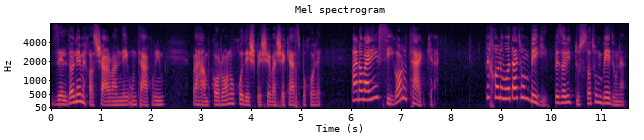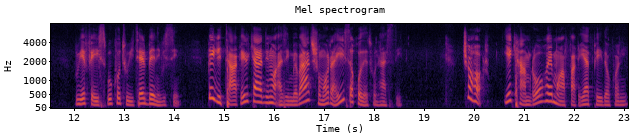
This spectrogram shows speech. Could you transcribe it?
زلدا نمی‌خواست شرونده اون تقویم و همکاران و خودش بشه و شکست بخوره. بنابراین سیگار رو ترک کرد. به خانوادتون بگید. بذارید دوستاتون بدونن. روی فیسبوک و توییتر بنویسین. بگید تغییر کردین و از این به بعد شما رئیس خودتون هستید. چهار یک همراه موفقیت پیدا کنید.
